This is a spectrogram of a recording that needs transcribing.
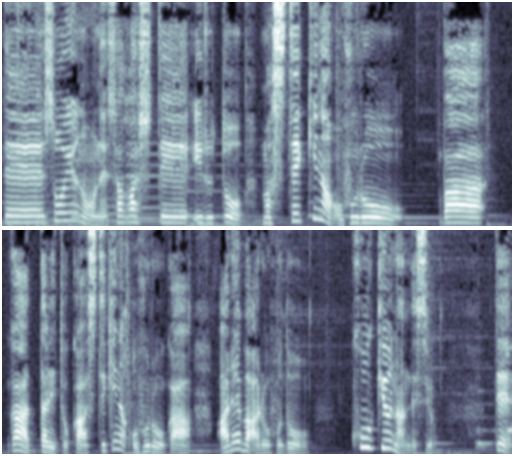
でそういうのをね探していると、まあ、素敵なお風呂場があったりとか素敵なお風呂があればあるほど高級なんですよ。で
